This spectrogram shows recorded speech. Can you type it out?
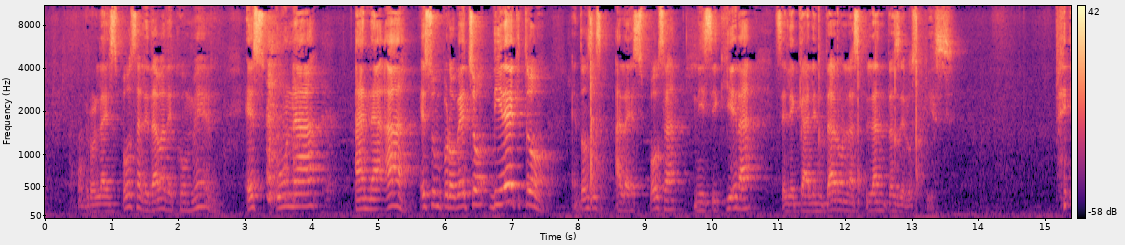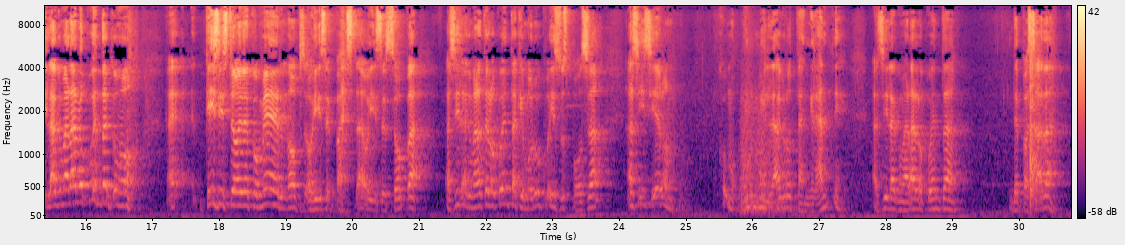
Pero la esposa le daba de comer. Es una anaá, es un provecho directo. Entonces a la esposa ni siquiera se le calentaron las plantas de los pies. Y la Gemara lo cuenta como, eh, ¿qué hiciste hoy de comer? No, pues hoy hice pasta, hoy hice sopa. Así la Gemara te lo cuenta, que Moruco y su esposa así hicieron. Como un milagro tan grande. Así la Gemara lo cuenta de pasada.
